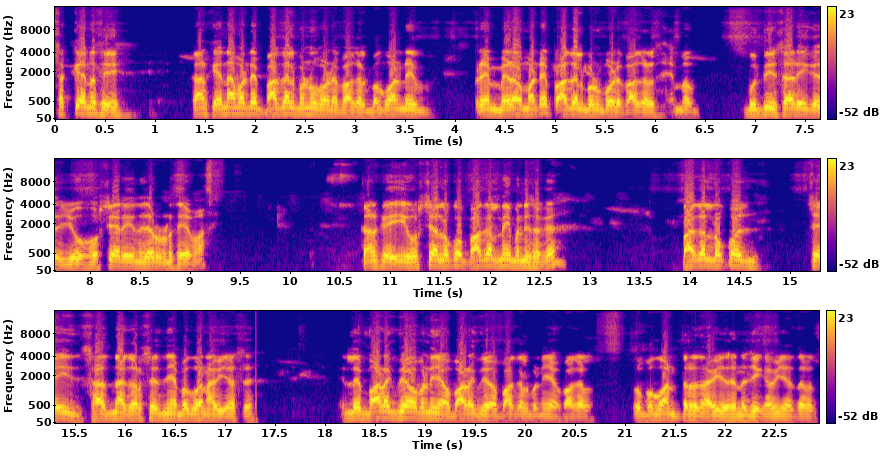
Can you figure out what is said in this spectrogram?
શક્ય નથી. કારણ કે એના માટે પાગલ બનવું પડે, પાગલ. ભગવાનની પ્રેમ મેળવવા માટે પાગલ બનવું પડે, પાગલ. એમાં બુદ્ધિશાળી કે જો હોશિયારીની જરૂર નથી એમાં. કારણ કે એ હોશિયાર લોકો પાગલ નહીં બની શકે. પાગલ લોકો છે એ સાધના કરશે ત્યાં ભગવાન આવી જશે. એટલે બાળક જેવા બની જાવ બાળક જેવા પાગલ બની જાવ પાગલ. તો ભગવાન તરત આવી જશે, નજીક આવી જાય તરત.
